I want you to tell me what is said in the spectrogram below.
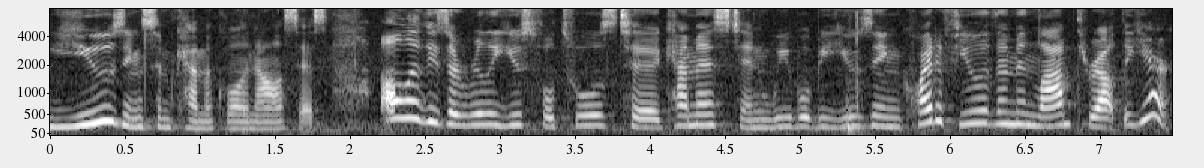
Using some chemical analysis. All of these are really useful tools to chemists and we will be using quite a few of them in lab throughout the year.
